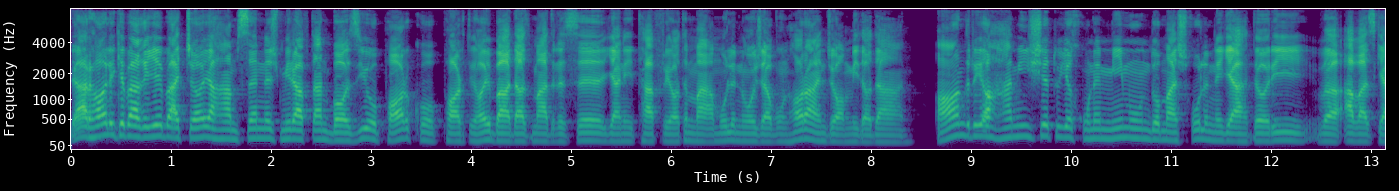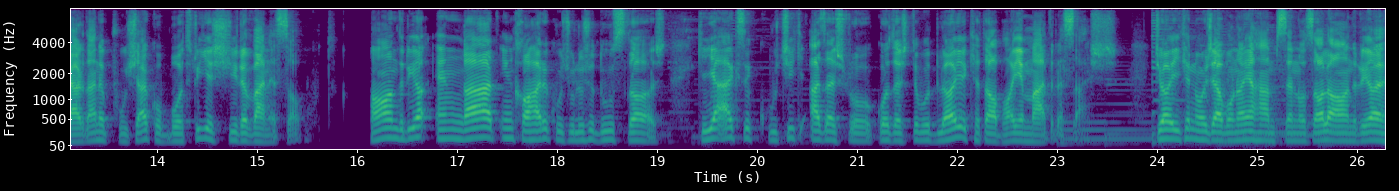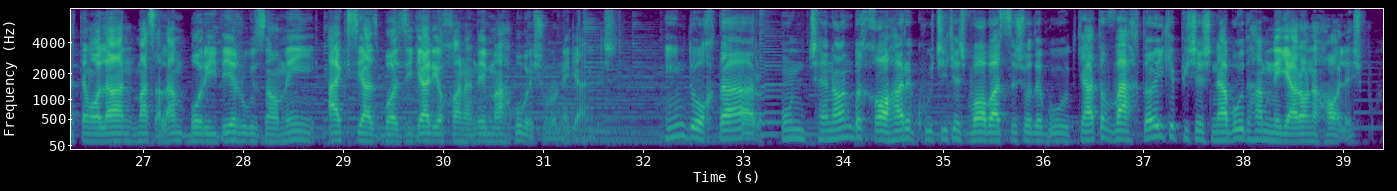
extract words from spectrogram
در حالی که بقیه بچه های همسنش می‌رفتن بازی و پارک و پارتی های بعد از مدرسه یعنی تفریحات معمول نوجوان ها رو انجام می‌دادن. آندریا همیشه توی خونه میموند و مشغول نگهداری و عوض کردن پوشک و بطری شیر ونسا بود. آندریا انقدر این خواهر کوچولوش رو دوست داشت که یه عکس کوچیک ازش رو گذاشته بود لای کتاب های مدرسش جایی که نوجوانای همسن و سال آندریا احتمالا مثلا بریده روزنامه ای عکسی از بازیگر یا خواننده محبوبشون رو نگه داشت. این دختر اون چنان به خواهر کوچیکش وابسته شده بود که حتی وقتایی که پیشش نبود هم نگران حالش بود.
